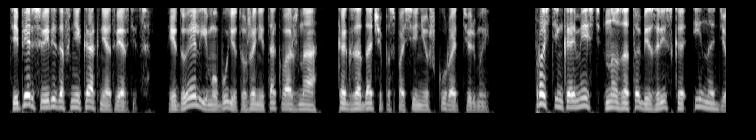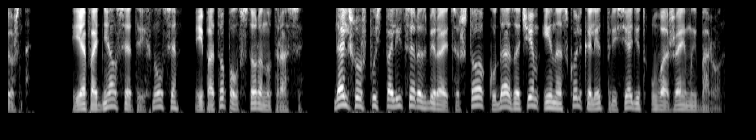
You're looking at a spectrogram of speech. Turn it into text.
Теперь Свиридов никак не отвертится. И дуэль ему будет уже не так важна, как задача по спасению шкуры от тюрьмы. Простенькая месть, но зато без риска и надежно. Я поднялся, отряхнулся и потопал в сторону трассы. Дальше уж пусть полиция разбирается, что, куда, зачем и на сколько лет присядет уважаемый барон.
